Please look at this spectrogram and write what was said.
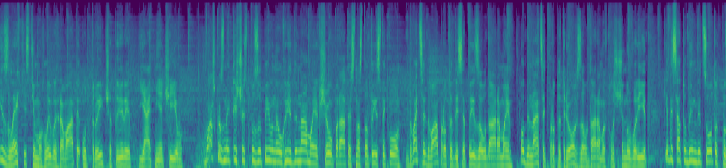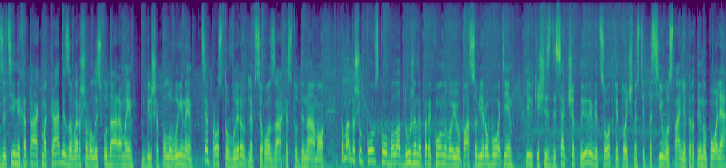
і з легкістю могли вигравати у 3, 4, 5 м'ячів. Важко знайти щось позитивне у грі Динамо, якщо опиратись на статистику: 22 проти 10 за ударами, 11 проти 3 за ударами в площину воріт. 51% позиційних атак Макабі завершувались ударами. Більше половини. Це просто вирок для всього захисту Динамо. Команда Шовковського була дуже непереконливою у пасовій роботі. Тільки 64% точності пасів останню третину поля.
